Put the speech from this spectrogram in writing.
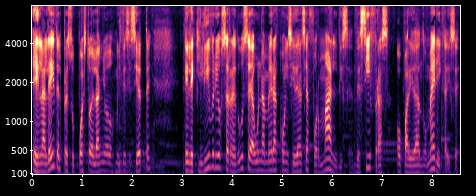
En la ley del presupuesto del año 2017, el equilibrio se reduce a una mera coincidencia formal, dice, de cifras o paridad numérica, dice,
